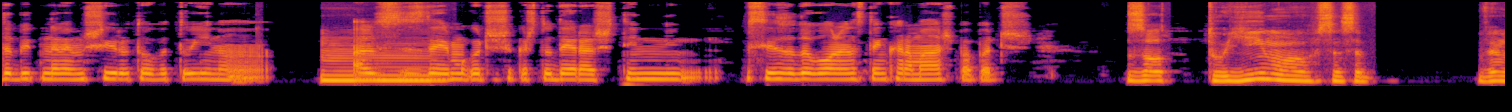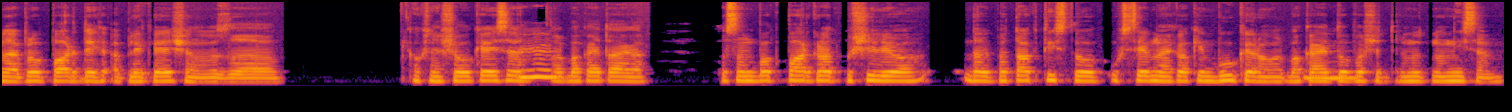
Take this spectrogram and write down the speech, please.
da bi ne vem, širil to v tujino. Mm. Ali zdaj mogoče še kaj študiraš, ti si zadovoljen s tem, kar imaš, pa pač. Za tujino sem se, vem, da je bilo par teh aplikacijev za kakšne showcase mm -hmm. ali kaj takega. To sem pa parkrat pošiljal, da bi pa tako tisto osebno kakim bukerom ali kaj, mm to pa še trenutno nisem.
